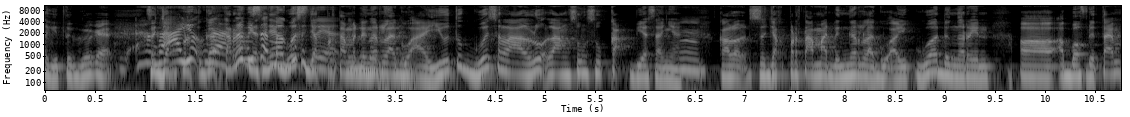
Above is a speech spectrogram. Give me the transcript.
gitu gue kayak nggak Ayu, per- nggak. karena biasanya gue sejak ya, pertama denger bagus lagu Ayu tuh gue selalu langsung suka biasanya. Hmm. Kalau sejak pertama denger lagu Ayu gue dengerin uh, Above the Time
